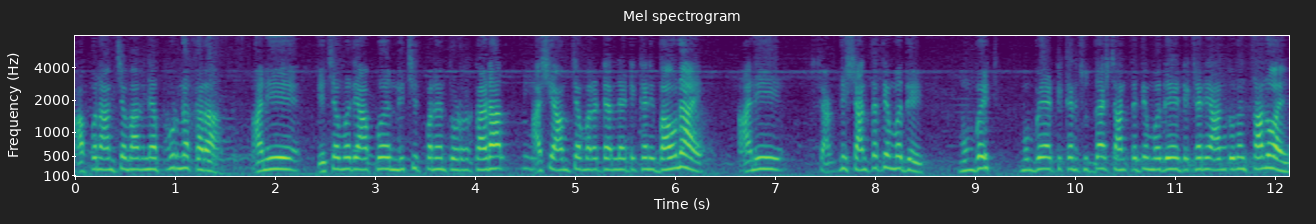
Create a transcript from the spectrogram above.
आपण आमच्या मागण्या पूर्ण करा. आणि याच्यामध्ये आपण निश्चितपणे तोडगा काढाल अशी आमच्या मराठ्यांना या ठिकाणी भावना आहे. आणि अगदी शांततेमध्ये मुंबई मुंबई या ठिकाणी सुद्धा शांततेमध्ये या ठिकाणी आंदोलन चालू आहे.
